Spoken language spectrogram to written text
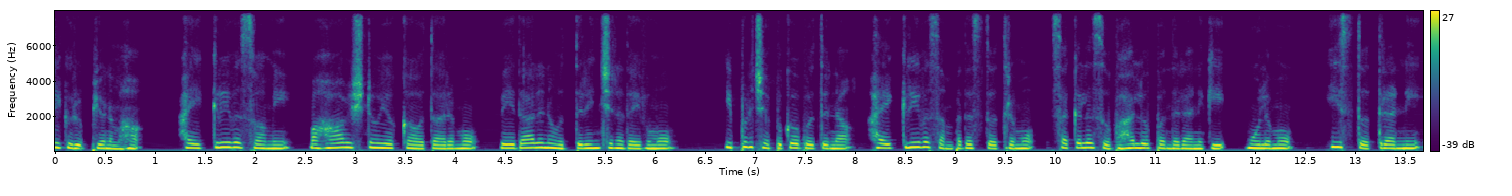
శ్రీ గురుభ్యో నమ. హైగ్రీవ స్వామి మహావిష్ణువు యొక్క అవతారము వేదాలను ఉద్ధరించిన దైవము. ఇప్పుడు చెప్పుకోబోతున్న హైగ్రీవ సంపద స్తోత్రము సకల శుభాలు పొందడానికి మూలము. ఈ స్తోత్రాన్ని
